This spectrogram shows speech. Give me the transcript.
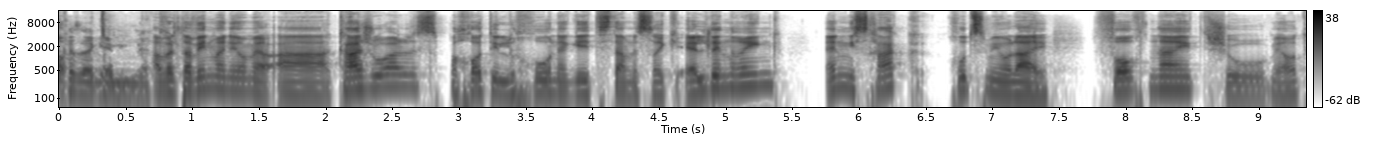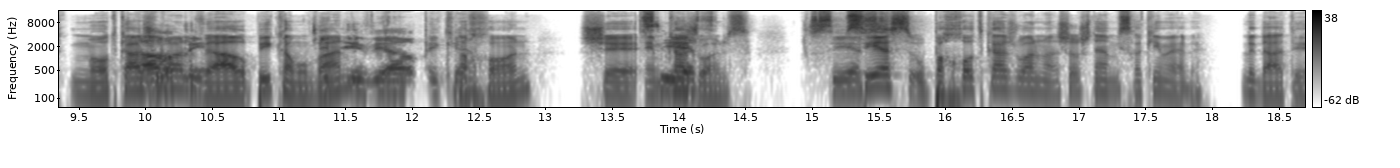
לא. כזה הגיימינג מת. אבל תבין מה אני אומר, ה-casuals פחות ילכו נגיד סתם לשחק Elden Ring, אין משחק חוץ מאולי Fortnite שהוא מאוד מאוד casual, RP. וה-RP כמובן, GTA RP, כן. נכון, שהם CS. CS. CS הוא פחות casual מאשר שני המשחקים האלה, לדעתי.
